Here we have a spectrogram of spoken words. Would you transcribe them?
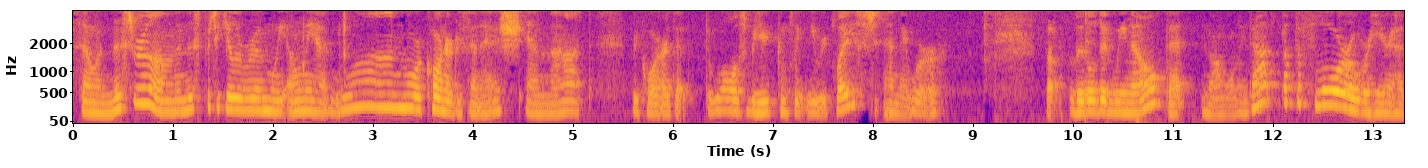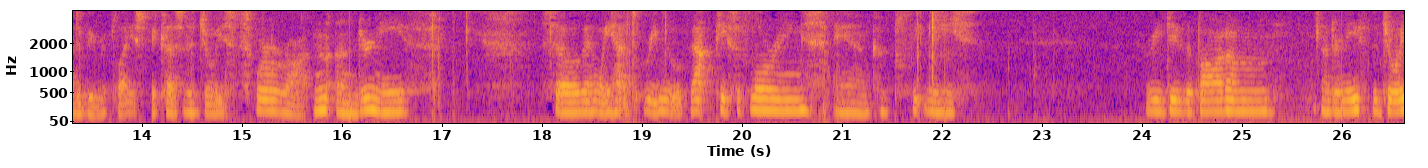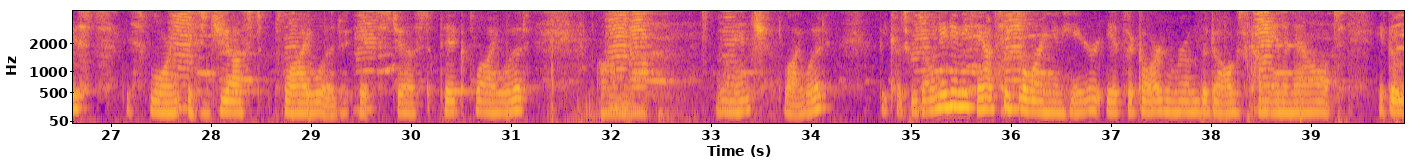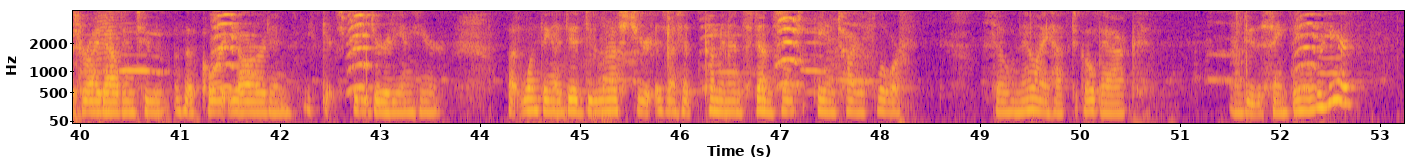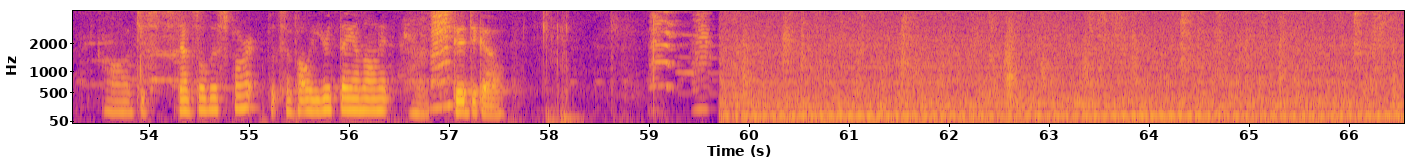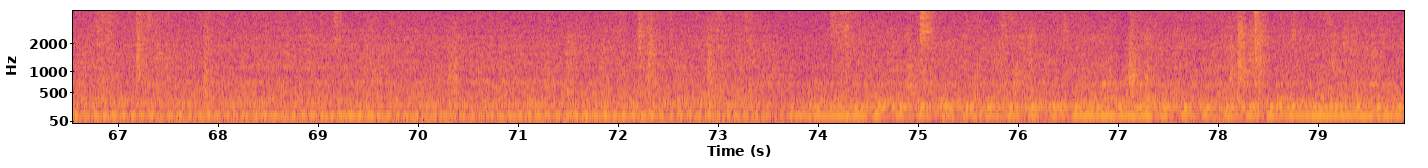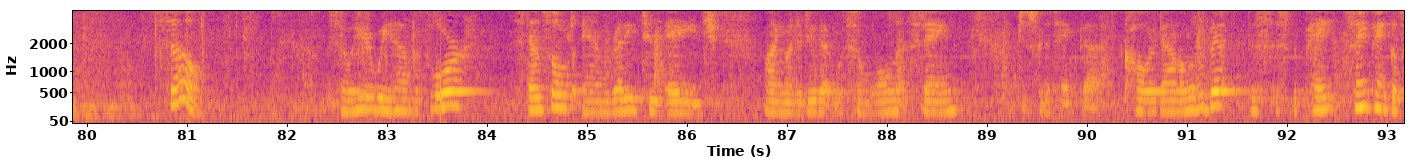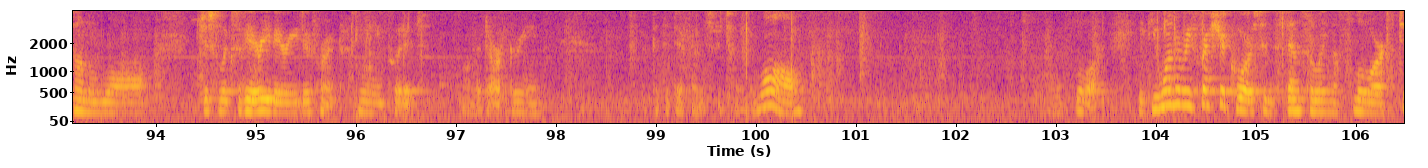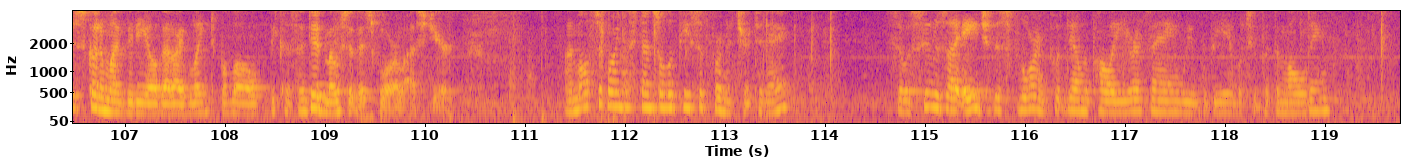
So in this room, in this particular room, we only had one more corner to finish, and that required that the walls be completely replaced, and they were. But little did we know that not only that, but the floor over here had to be replaced because the joists were rotten underneath. So then we had to remove that piece of flooring and completely redo the bottom underneath the joists. This flooring is just plywood. It's just thick plywood, um, one inch plywood, because we don't need any fancy flooring in here. It's a garden room. The dogs come in and out. It goes right out into the courtyard and it gets pretty dirty in here. But one thing I did do last year is I had come in and stenciled the entire floor. So now I have to go back and do the same thing over here. I'll just stencil this part, put some polyurethane on it, and it's uh-huh. good to go. So, so here we have the floor stenciled and ready to age. I'm going to do that with some walnut stain. I'm just going to take that color down a little bit. This is the paint, same paint that's on the wall. It just looks very, very different when you put it on the dark green. Look at the difference between the wall and the floor. If you want to refresh your course in stenciling a floor, just go to my video that I've linked below because I did most of this floor last year. I'm also going to stencil a piece of furniture today. So as soon as I age this floor and put down the polyurethane, we will be able to put the molding,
